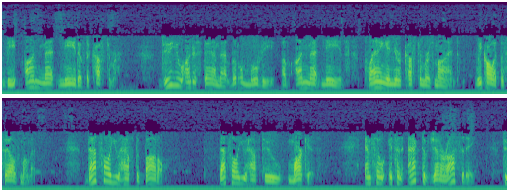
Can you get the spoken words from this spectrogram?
the unmet need of the customer? Do you understand that little movie of unmet needs playing in your customer's mind? We call it the sales moment. That's all you have to bottle. That's all you have to market. And so it's an act of generosity to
